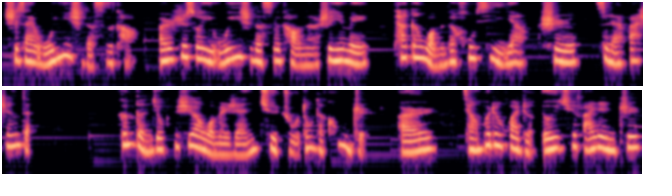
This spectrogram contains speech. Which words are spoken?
是在无意识的思考，而之所以无意识的思考呢，是因为它跟我们的呼吸一样是自然发生的，根本就不需要我们人去主动的控制，而。强迫症患者由于缺乏认知，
